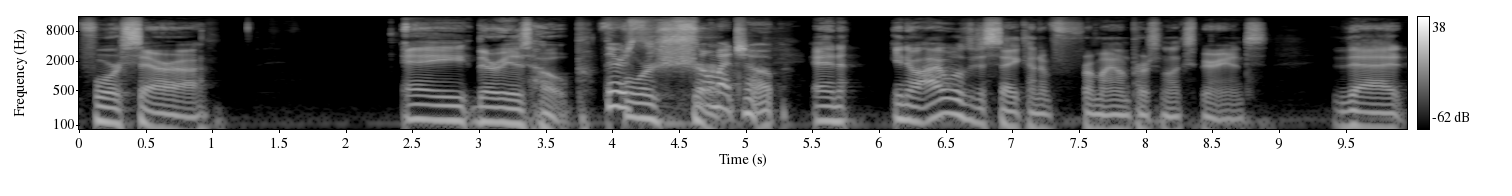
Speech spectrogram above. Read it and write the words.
for Sarah, a there is hope. There's for sure. so much hope. And you know, I will just say, kind of from my own personal experience, that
